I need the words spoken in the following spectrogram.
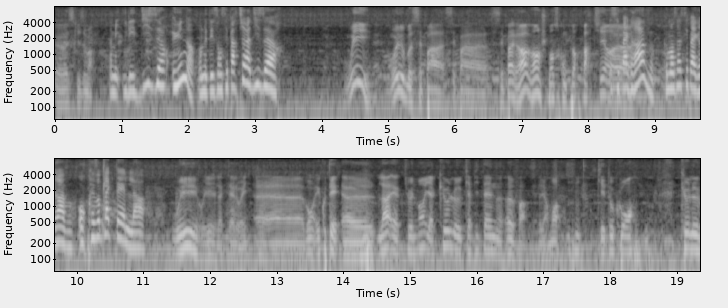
euh, excusez-moi. Non mais il est 10h01, on était censé partir à 10h. Oui, oui, bah c'est pas, c'est pas, c'est pas grave. Hein. Je pense qu'on peut repartir. C'est euh, pas grave? Comment ça c'est pas grave? On représente l'actel là. Oui, oui, Lactel, oui. Euh, bon, écoutez, euh, là actuellement, il y a que le capitaine, euh, enfin, c'est-à-dire moi, qui est au courant que le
